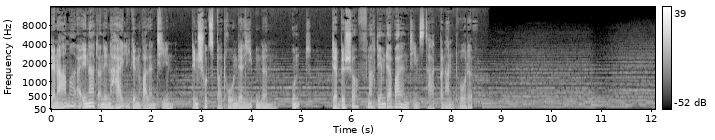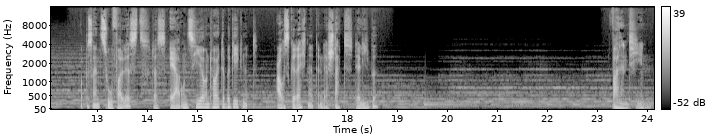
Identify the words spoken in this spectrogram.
Der Name erinnert an den heiligen Valentin, den Schutzpatron der Liebenden und der Bischof, nach dem der Valentinstag benannt wurde. Ob es ein Zufall ist, dass er uns hier und heute begegnet? Ausgerechnet in der Stadt der Liebe? Valentin.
